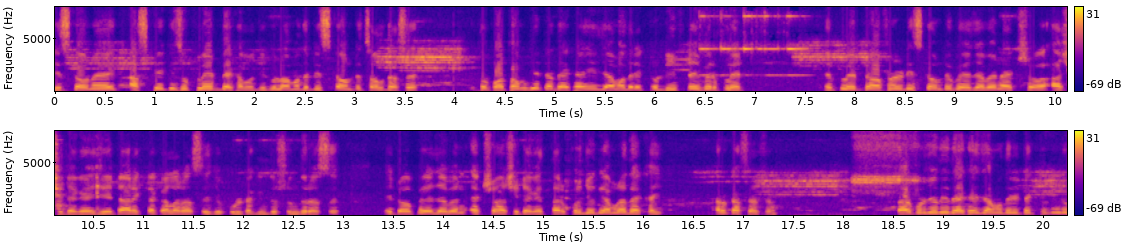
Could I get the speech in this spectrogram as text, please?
ডিসকাউন্টে আজকে কিছু প্লেট দেখাবো, যেগুলো আমাদের ডিসকাউন্টে চলতেছে তো প্রথম যেটা দেখাই যে আমাদের একটু ডিপ টাইপের প্লেট এই প্লেটটা আপনারা ডিসকাউন্টে পেয়ে যাবেন একশো আশি টাকায়। এই যে এটা আরেকটা কালার আছে, যে ফুলটা কিন্তু সুন্দর আছে। এটাও পেয়ে যাবেন একশো আশি টাকায়। তারপর যদি আমরা দেখাই আরও কাছে আসো। তারপর যদি দেখাই যে আমাদের এটা একটু কিন্তু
